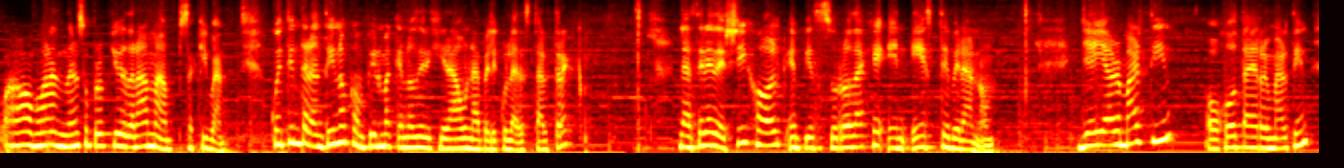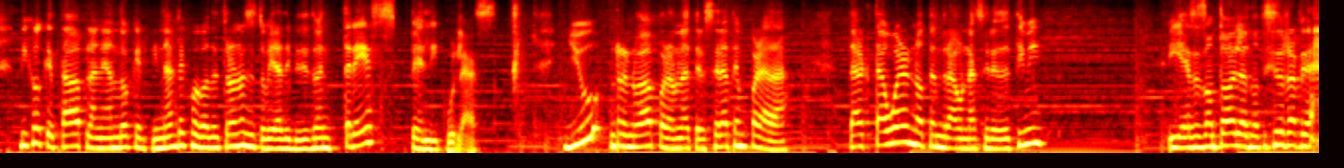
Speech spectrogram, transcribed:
Wow, van a tener su propio drama. Pues aquí van. Quentin Tarantino confirma que no dirigirá una película de Star Trek. La serie de She-Hulk empieza su rodaje en este verano. J.R. Martin o J.R. Martin dijo que estaba planeando que el final de Juego de Tronos estuviera dividido en tres películas. You renueva para una tercera temporada. Dark Tower no tendrá una serie de TV. Y esas son todas las noticias rápidas.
